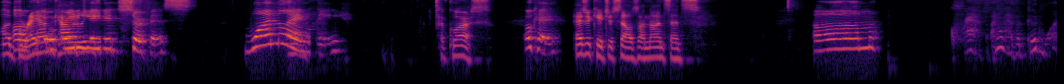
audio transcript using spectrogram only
A of gram a calorie. radiated surface. One oh. Langley. Of course. Okay. Educate yourselves on nonsense. Um. Crap, I don't have a good one.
